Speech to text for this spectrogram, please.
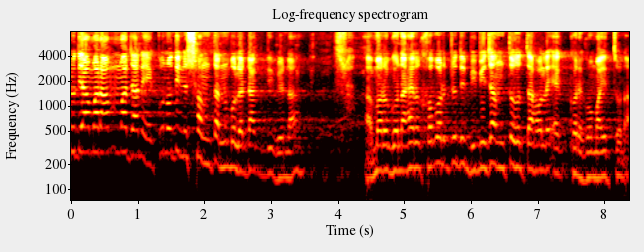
যদি আমার আম্মা জানে, কোনোদিন সন্তান বলে ডাক দিবে না। আমার গুনাহের খবর যদি বিবি জানতো, তাহলে এক করে ঘুমাইতো না।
